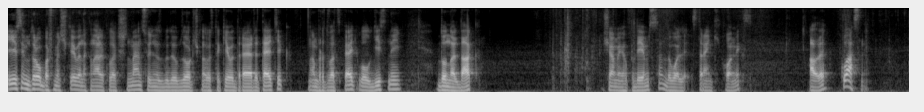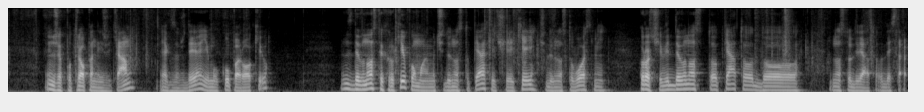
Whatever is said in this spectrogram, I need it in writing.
І всім здорово, башмачки, ви на каналі Collection Man. Сьогодні у нас буде обзорчик на ось такий от раритетик номер 25 Walt Disney Donald Duck. Ще ми його подивимося, доволі старенький комікс. Але класний. Він вже потрьопаний життям, як завжди, йому купа років. Він з 90-х років, по-моєму, чи 95-й, чи який, чи 98-й. Коротше, від 95-го до 99-го, десь так.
